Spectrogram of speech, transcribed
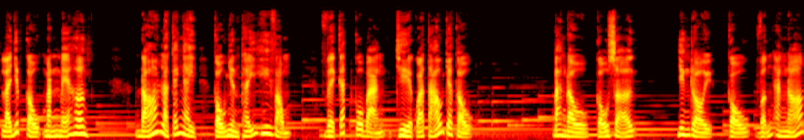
lại giúp cậu mạnh mẽ hơn. Đó là cái ngày cậu nhìn thấy hy vọng về cách cô bạn chia quả táo cho cậu. Ban đầu cậu sợ, nhưng rồi cậu vẫn ăn nó.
